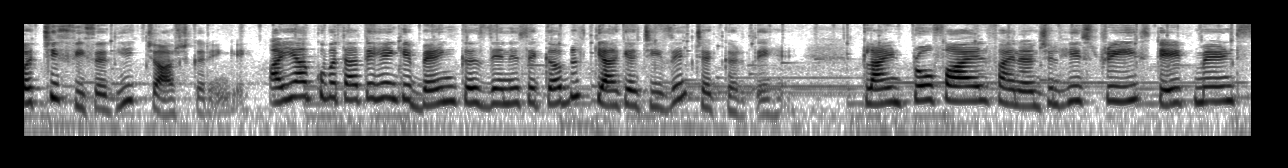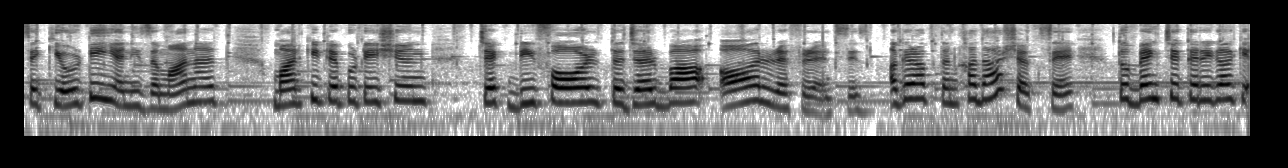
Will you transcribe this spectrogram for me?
25 फ़ीसद ही चार्ज करेंगे। आइए आपको बताते हैं कि बैंक कर्ज देने से कबल क्या क्या चीज़ें चेक करते हैं। Client profile financial history statement security यानी ज़मानत मार्केट रेपुटेशन चेक डिफ़ॉल्ट तजर्बा और रेफरेंसेस अगर आप तनख्वाहदार शख्स हैं तो बैंक चेक करेगा कि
